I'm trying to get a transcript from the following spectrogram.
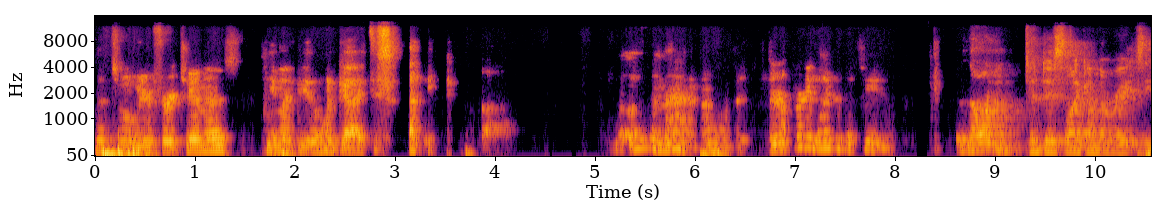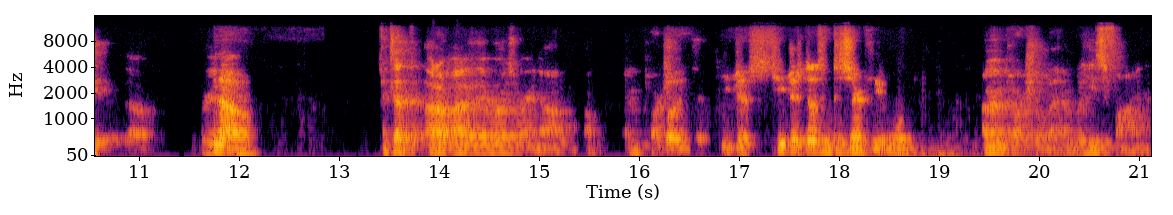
that's what we refer to him as. He might be the one guy to dislike. But other than that, no, they're, they're a pretty likable team. There's no one to dislike on the Rays either, though. Really. No, Except I don't. I Rose right now. I'm, I'm impartial. but he just he just doesn't deserve the award. I'm impartial to him, but he's fine.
